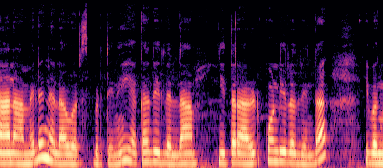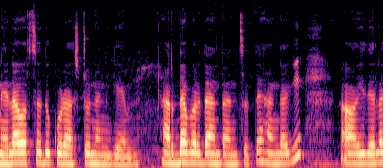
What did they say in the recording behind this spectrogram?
ನಾನು ಆಮೇಲೆ ನೆಲ ಒರೆಸ್ಬಿಡ್ತೀನಿ. ಯಾಕಂದರೆ ಇಲ್ಲೆಲ್ಲ ಈ ಥರ ಹರಡ್ಕೊಂಡಿರೋದ್ರಿಂದ ಇವಾಗ ನೆಲ ಒರೆಸೋದು ಕೂಡ ಅಷ್ಟು ನನಗೆ ಅರ್ಧ ಬರ್ಧ ಅಂತ ಅನಿಸುತ್ತೆ. ಹಾಗಾಗಿ ಇದೆಲ್ಲ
